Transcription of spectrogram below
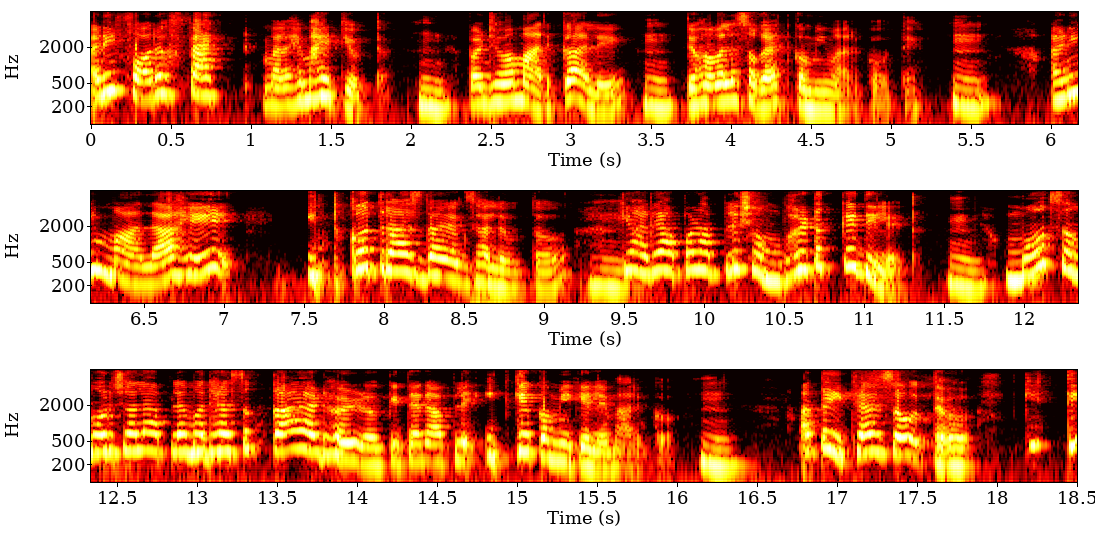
आणि फॉर अ फॅक्ट मला हे माहिती होतं. पण जेव्हा मार्क आले. तेव्हा मला सगळ्यात कमी मार्क होते. आणि मला हे इतकं त्रासदायक झालं होतं की अरे आपण आपले शंभर टक्के दिलेत. मग समोरच्याला आपल्यामध्ये असं काय आढळलं की त्याने आपले इतके कमी केले मार्क. आता इथे असं होतं की ती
